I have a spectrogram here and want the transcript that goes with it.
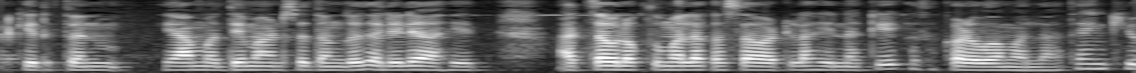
हरिपाठ कीर्तन यामध्ये माणसं दंग झालेले आहेत. आजचा व्लॉग तुम्हाला कसा वाटला हे नक्की कसं कळवा मला. थँक्यू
